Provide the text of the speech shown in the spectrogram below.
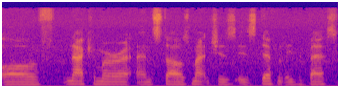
of Nakamura and Styles matches, it's definitely the best.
